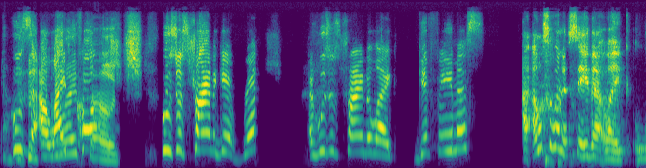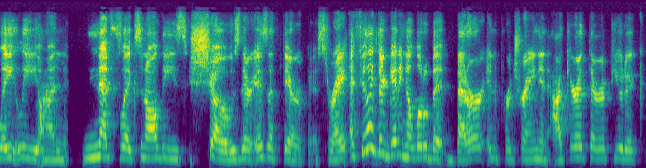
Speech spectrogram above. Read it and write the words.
who's a life, life coach, coach who's just trying to get rich and who's just trying to like get famous?" I also want to say that, like, lately on Netflix and all these shows, there is a therapist, right? I feel like they're getting a little bit better in portraying an accurate therapeutic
